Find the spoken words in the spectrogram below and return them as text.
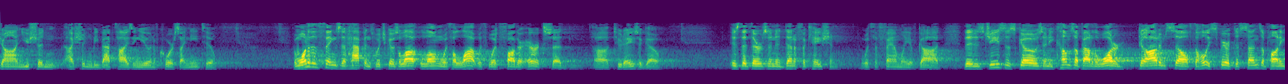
John, you shouldn't, I shouldn't be baptizing you, and of course, I need to. And one of the things that happens, which goes lot, along with a lot with what Father Eric said uh, two days ago, is that there's an identification with the family of God. That as Jesus goes and he comes up out of the water, God himself, the Holy Spirit descends upon him,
